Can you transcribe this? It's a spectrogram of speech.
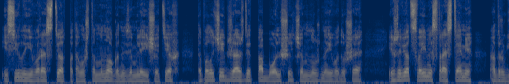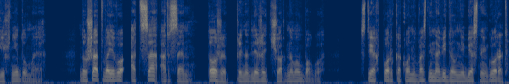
И сила его растет, потому что много на земле еще тех, кто получить жаждет побольше, чем нужно его душе, и живет своими страстями, о других не думая. Душа твоего отца, Арсен, тоже принадлежит черному богу. С тех пор, как он возненавидел небесный город,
